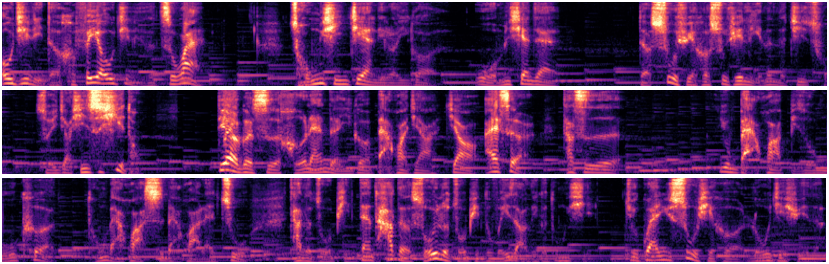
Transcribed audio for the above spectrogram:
欧几里得和非欧几里得之外，重新建立了一个我们现在。的数学和数学理论的基础，所以叫形式系统。第二个是荷兰的一个版画家，叫埃塞尔，他是用版画，比如木刻、铜版画、石版画来做他的作品，但他的所有的作品都围绕着一个东西，就关于数学和逻辑学的。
